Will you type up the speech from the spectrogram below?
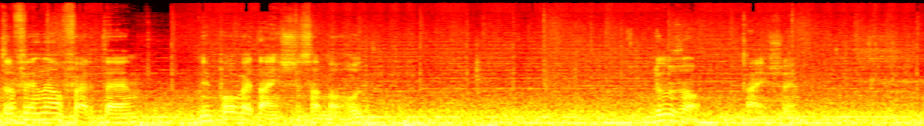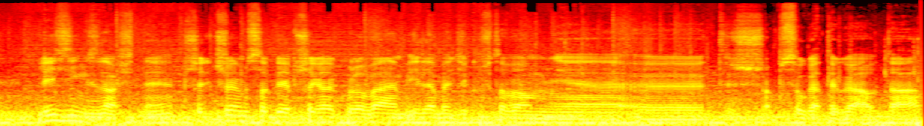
i trafiłem na ofertę. No i połowę tańszy samochód. Dużo tańszy. Leasing znośny. Przeliczyłem sobie, przekalkulowałem ile będzie kosztował mnie y, też obsługa tego auta.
